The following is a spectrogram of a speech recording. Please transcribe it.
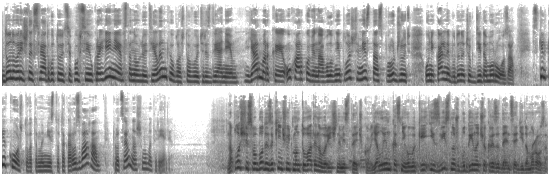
До новорічних свят готуються по всій Україні, встановлюють ялинки, облаштовують різдвяні ярмарки. У Харкові на головній площі міста споруджують унікальний будиночок Діда Мороза. Скільки коштуватиме місто така розвага? Про це у нашому матеріалі. На площі Свободи закінчують монтувати новорічне містечко. Ялинка, сніговики і, звісно ж, будиночок резиденція Діда Мороза.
